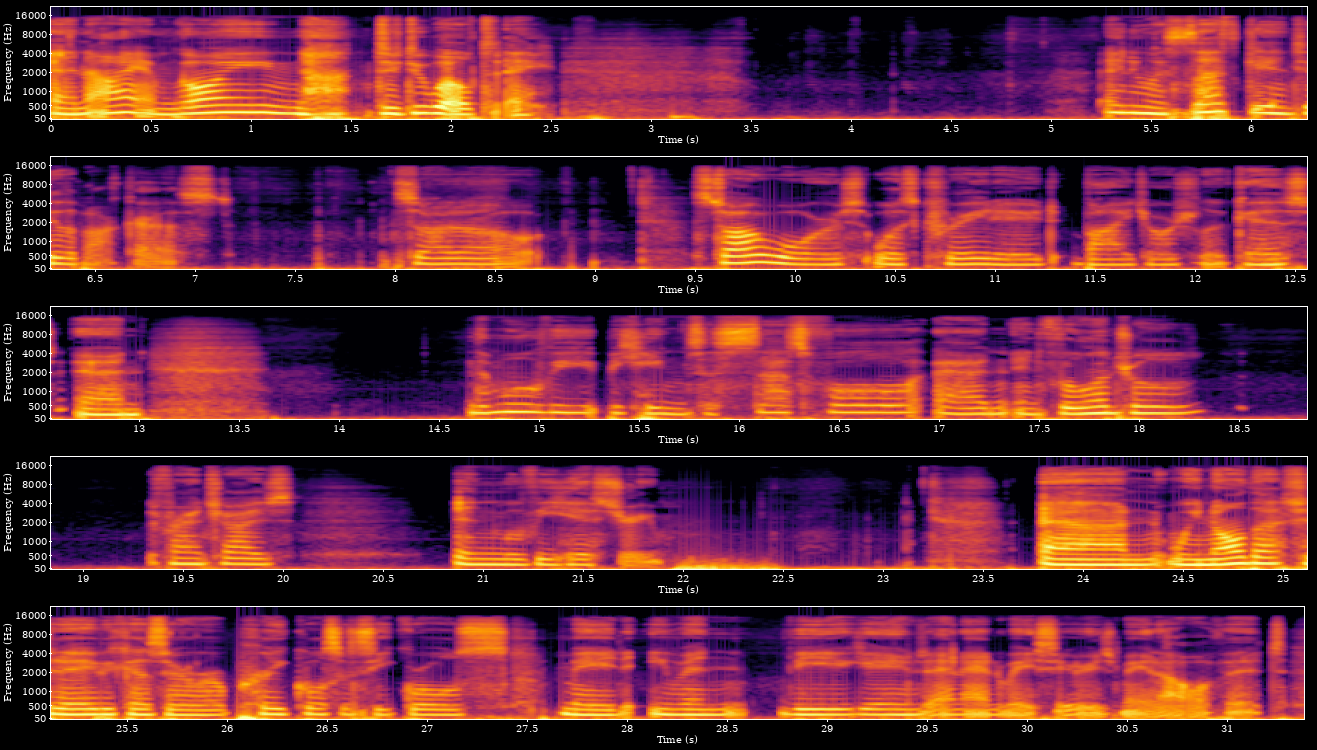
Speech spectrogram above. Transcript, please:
and I am going to do well today. Anyways, let's get into the podcast. Uh, Star Wars was created by George Lucas, and the movie became successful and influential franchise in movie history. And we know that today because there were prequels and sequels made, even video games and anime series made out of it.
